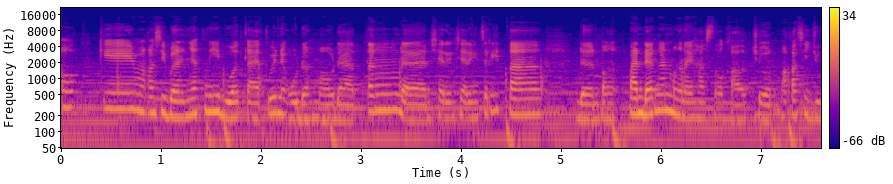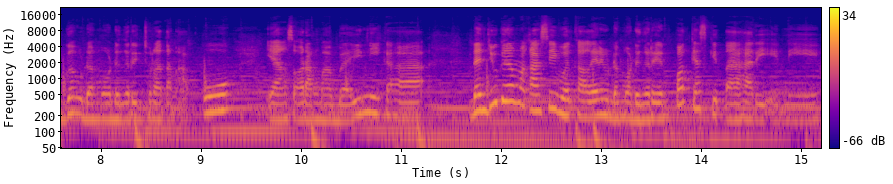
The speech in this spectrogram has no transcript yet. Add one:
Oke, makasih banyak nih buat Kak Edwin yang udah mau dateng dan sharing-sharing cerita dan pandangan mengenai hustle culture. Makasih juga udah mau dengerin curhatan aku yang seorang maba ini, Kak. Dan juga makasih buat kalian yang udah mau dengerin podcast kita hari ini.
